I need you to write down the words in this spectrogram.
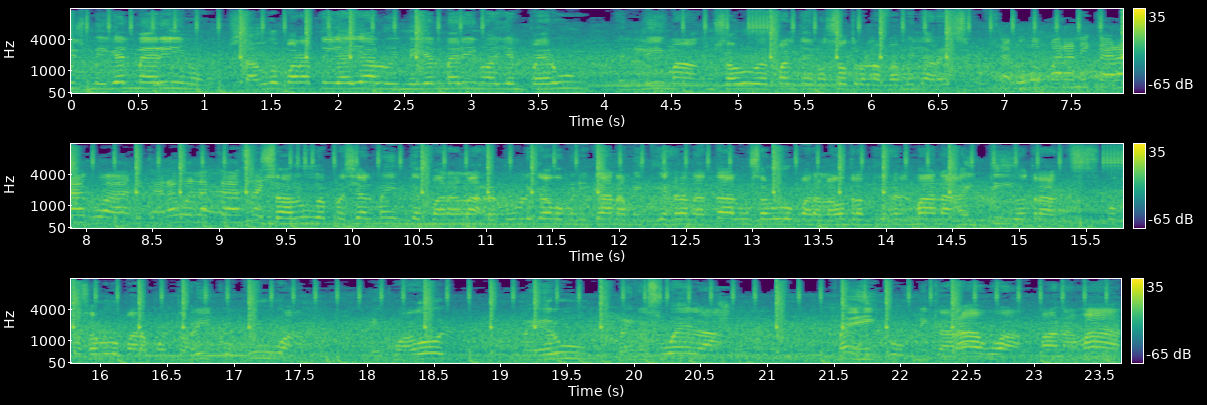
Luis Miguel Merino. Saludo para ti allá, Luis Miguel Merino, allá en Perú, en Lima. Un saludo de parte de nosotros, la familia Recio. Saludos para Nicaragua. Nicaragua en la casa. Un saludo especialmente para la República Dominicana, mi tierra natal. Un saludo para la otra tierra hermana, Haití. Otra, otro saludo para Puerto Rico, Cuba, Ecuador, Perú, Venezuela, México, Nicaragua, Panamá,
